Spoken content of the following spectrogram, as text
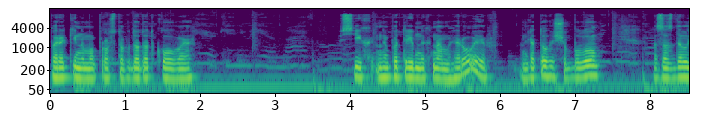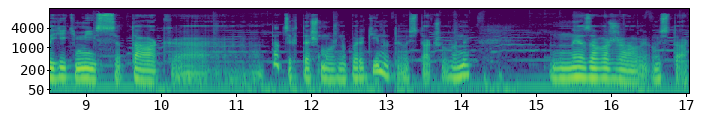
Перекинемо просто в додаткове всіх непотрібних нам героїв для того, щоб було заздалегідь місце. Так. Та цих теж можна перекинути, ось так, щоб вони не заважали. Ось так.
